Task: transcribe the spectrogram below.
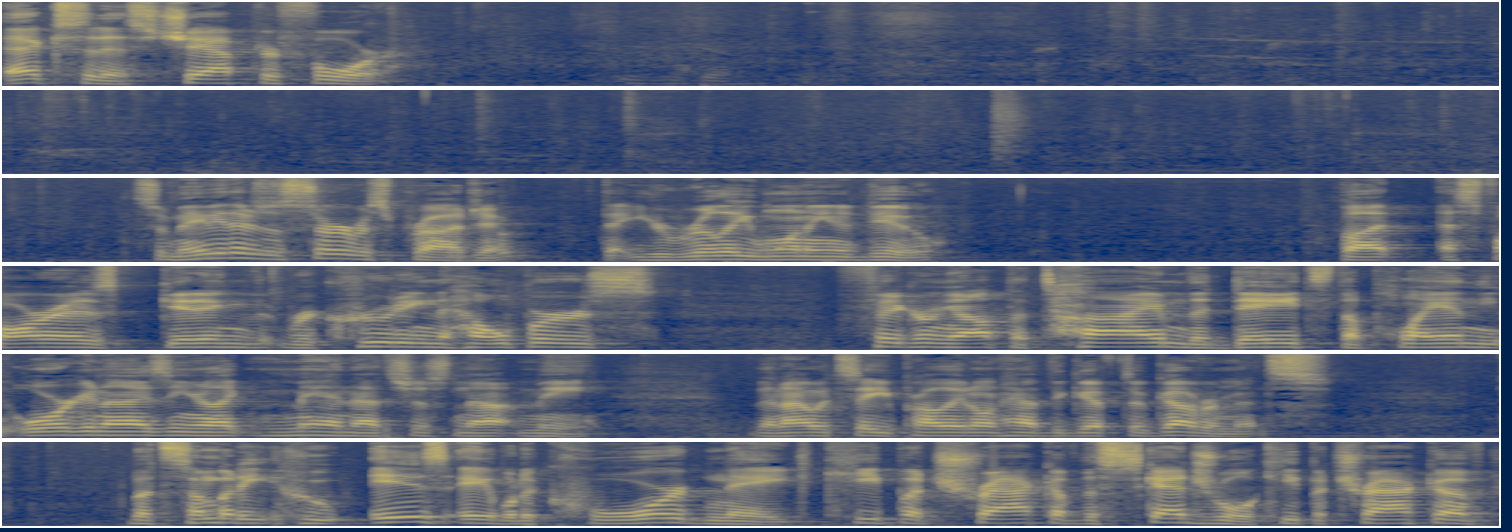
Exodus chapter 4. So maybe there's a service project that you're really wanting to do. But as far as getting recruiting the helpers, figuring out the time, the dates, the plan, the organizing, you're like, "Man, that's just not me." Then I would say you probably don't have the gift of governments. But somebody who is able to coordinate, keep a track of the schedule, keep a track of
